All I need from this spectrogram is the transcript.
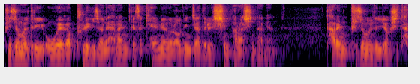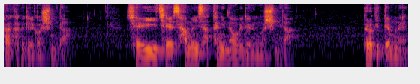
피조물들이 오해가 풀리기 전에 하나님께서 계명을 어긴 자들을 심판하신다면 다른 피조물들 역시 타락하게 될 것입니다. 제2, 제3의 사탄이 나오게 되는 것입니다. 그렇기 때문에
